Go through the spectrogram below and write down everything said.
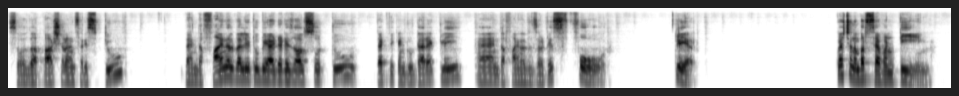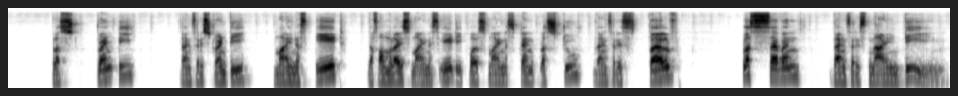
So the partial answer is 2 then the final value to be added is also 2 that we can do directly and the final result is 4 clear Question number 17 plus 20, the answer is 20 minus 8, the formula is minus 8 equals minus 10 plus 2, the answer is 12 plus 7, the answer is 19.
